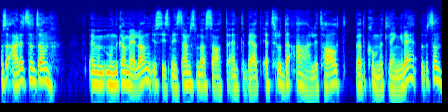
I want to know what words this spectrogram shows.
og så er det sånn sånn Monica Mæland, justisministeren, som da sa til NTB at jeg trodde ærlig talt vi hadde kommet lengre. Sånn,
